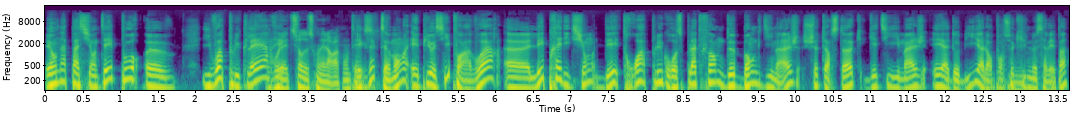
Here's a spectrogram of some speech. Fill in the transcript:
et on a patienté pour euh, y voir plus clair. On voulait Et- être sûr de ce qu'on allait raconter. Exactement. Et puis aussi pour avoir euh, les prédictions des trois plus grosses plateformes de banque d'images, Shutterstock, Getty Images et Adobe. Alors pour ceux Mhm. qui ne le savaient pas,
